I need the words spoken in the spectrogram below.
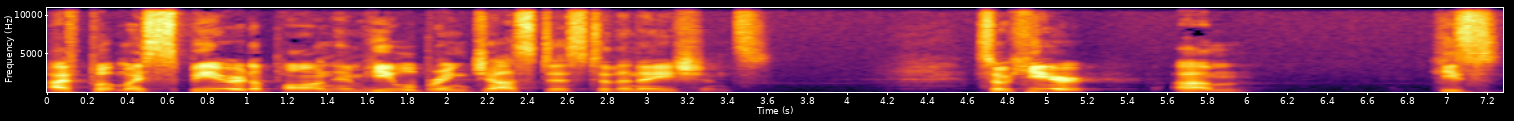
I've put my spirit upon him. He will bring justice to the nations. So here, um, he's,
